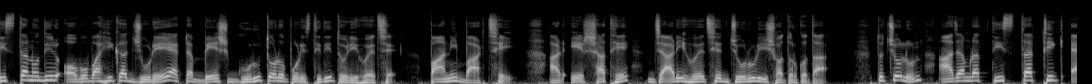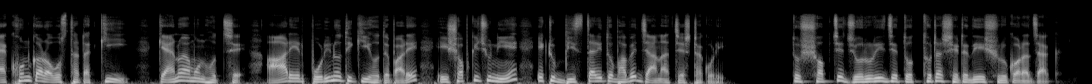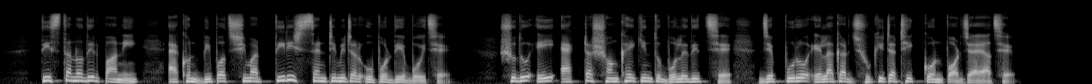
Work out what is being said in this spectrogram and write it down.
তিস্তা নদীর অববাহিকা জুড়ে একটা বেশ গুরুতর পরিস্থিতি তৈরি হয়েছে। পানি বাড়ছেই, আর এর সাথে জারি হয়েছে জরুরি সতর্কতা। তো চলুন, আজ আমরা তিস্তার ঠিক এখনকার অবস্থাটা কি, কেন এমন হচ্ছে, আর এর পরিণতি কি হতে পারে, এই সব কিছু নিয়ে একটু বিস্তারিতভাবে জানার চেষ্টা করি। তো সবচেয়ে জরুরি যে তথ্যটা সেটা দিয়ে শুরু করা যাক। তিস্তা নদীর পানি এখন বিপদসীমার ৩০ সেন্টিমিটার উপর দিয়ে বইছে। শুধু এই একটা সংখ্যাই কিন্তু বলে দিচ্ছে যে পুরো এলাকার ঝুঁকিটা ঠিক কোন পর্যায়ে আছে।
